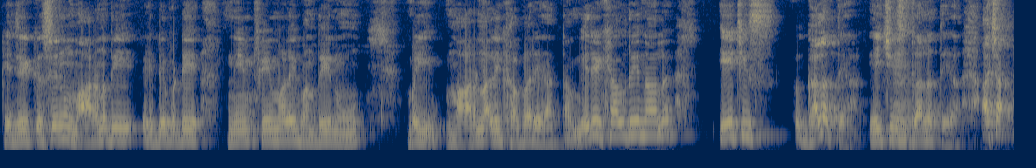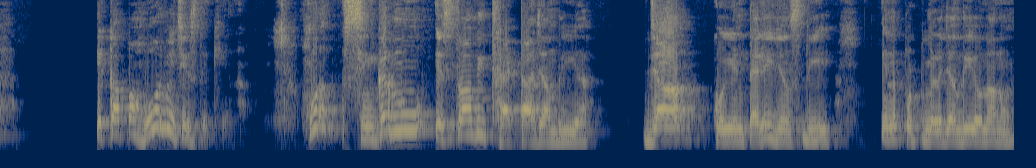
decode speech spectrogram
ਕਿ ਜੇ ਕਿਸੇ ਨੂੰ ਮਾਰਨ ਦੀ ਏਡੇ ਵੱਡੇ ਨੇਮ ਫੇਮ ਵਾਲੇ ਬੰਦੇ ਨੂੰ ਬਈ ਮਾਰਨ ਵਾਲੀ ਖਬਰ ਆ ਤਾਂ ਮੇਰੇ ਖਿਆਲ ਦੇ ਨਾਲ ਇਹ ਚੀਜ਼ ਗਲਤ ਆ ਇਹ ਚੀਜ਼ ਗਲਤ ਆ। ਅੱਛਾ ਇੱਕ ਆਪਾਂ ਹੋਰ ਵੀ ਚੀਜ਼ ਦੇਖੀਏ ਹੁਣ ਸਿੰਗਰ ਨੂੰ ਇਸ ਤਰ੍ਹਾਂ ਦੀ ਥ੍ਰੈਟ ਆ ਜਾਂਦੀ ਆ ਜਾਂ ਕੋਈ ਇੰਟੈਲੀਜੈਂਸ ਦੀ ਇਨਪੁਟ ਮਿਲ ਜਾਂਦੀ ਉਹਨਾਂ ਨੂੰ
